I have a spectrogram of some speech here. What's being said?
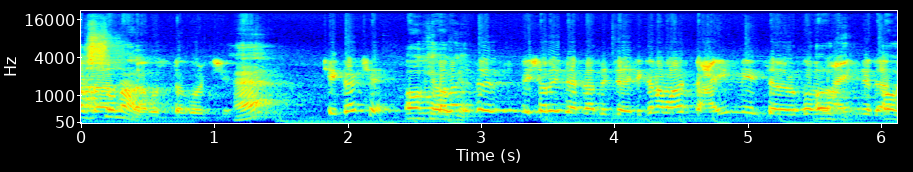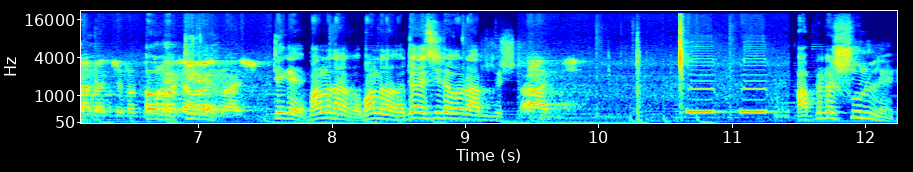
personal. ব্যবস্থা করছি। হ্যাঁ? ঠিক আছে? স্যার স্পেশালি দেখাতে চাইছি কারণ আমার টাইম নেই স্যার লাইনে দেখানোর জন্য ঠিক আছে। ভালো থাকো ভালো থাকো। জয় শ্রীরাম রামকৃষ্ণ। আচ্ছা। আপনারা শুনলেন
